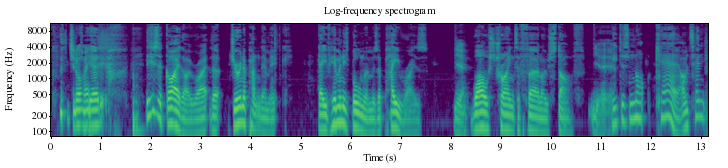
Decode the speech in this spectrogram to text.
Do you know what I mean? Yeah, this is a guy though, right? That during a pandemic gave him and his ball members a pay rise yeah, whilst trying to furlough staff. yeah. He does not care. I'm telling you.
